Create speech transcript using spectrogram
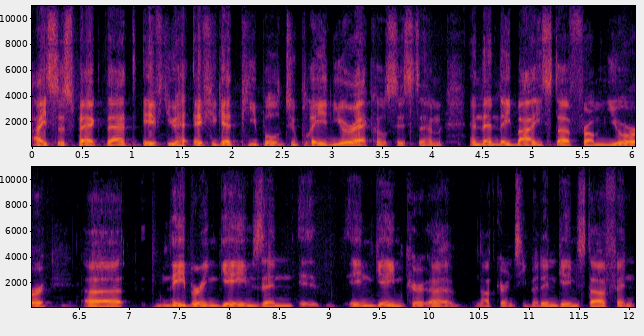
i suspect that if you if you get people to play in your ecosystem and then they buy stuff from your uh neighboring games and in-game cur- uh, not currency but in-game stuff and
